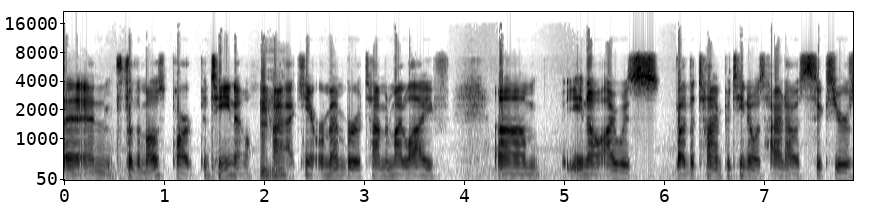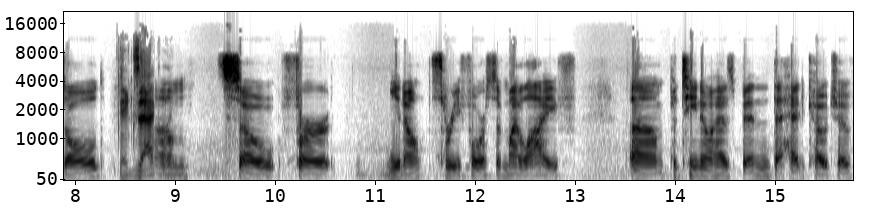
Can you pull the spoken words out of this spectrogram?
and for the most part Pitino. Mm-hmm. I, I, can't remember a time in my life. Um, you know, I was by the time Pitino was hired, I was six years old. Exactly. Um, so for you know three fourths of my life, um, Pitino has been the head coach of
